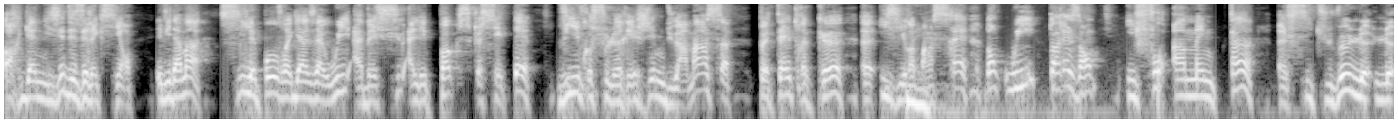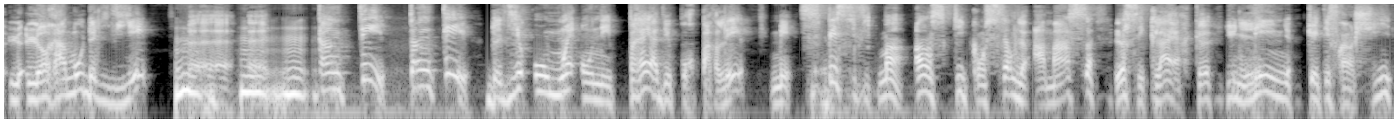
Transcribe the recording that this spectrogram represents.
organiser des élections. Évidemment, si les pauvres Gazaouis avaient su à l'époque ce que c'était vivre sous le régime du Hamas, peut-être que euh, ils y repenseraient. Donc oui, tu as raison. Il faut en même temps, euh, si tu veux, le, le, le rameau d'olivier, mmh. euh, mmh. Mmh. tenter, tenter de dire au moins on est prêt à des pourparlers. Mais spécifiquement en ce qui concerne le Hamas, là c'est clair qu'il y a une ligne qui a été franchie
